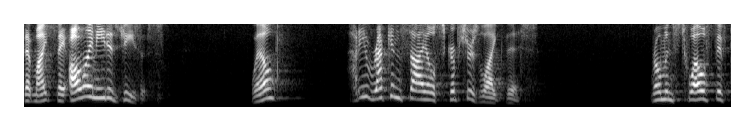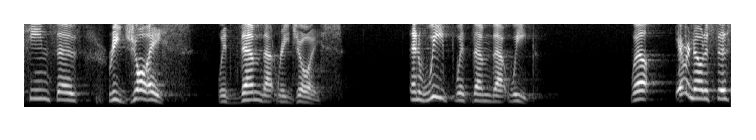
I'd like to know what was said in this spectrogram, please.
that might say, All I need is Jesus. Well, how do you reconcile scriptures like this? Romans 12 15 says, Rejoice with them that rejoice, and weep with them that weep. Well, you ever notice this?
